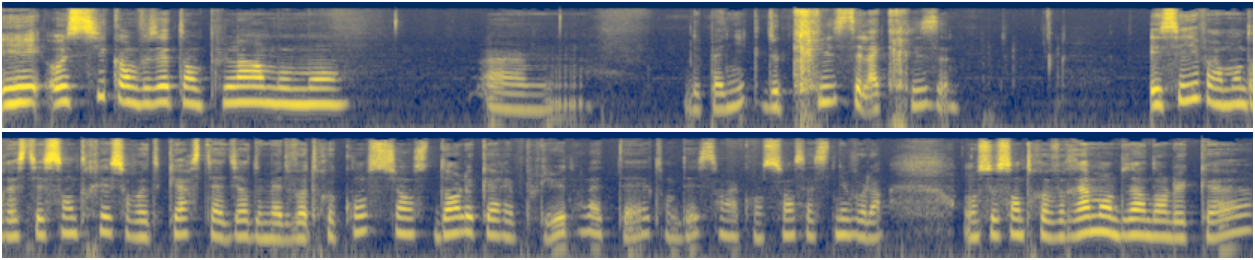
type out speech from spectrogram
Et aussi, quand vous êtes en plein moment euh, de panique, de crise, c'est la crise. Essayez vraiment de rester centré sur votre cœur, c'est-à-dire de mettre votre conscience dans le cœur et plus dans la tête. On descend la conscience à ce niveau-là. On se centre vraiment bien dans le cœur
